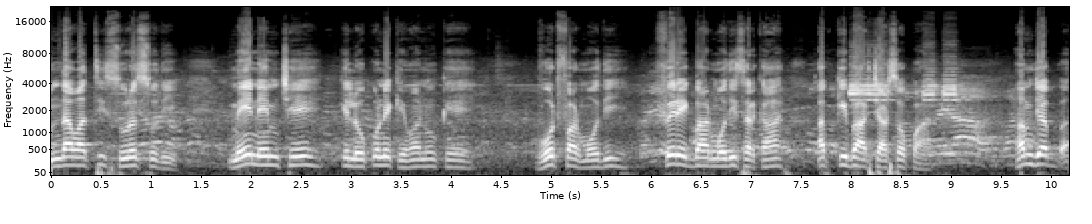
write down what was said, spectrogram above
અમદાવાદથી સુરત સુધી. મેઇન એમ છે કે લોકોને કહેવાનું કે વોટ ફોર મોદી, ફિર એક બાર મોદી સરકાર, અબ કી બાર ચારસો પાર. હમ જબ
